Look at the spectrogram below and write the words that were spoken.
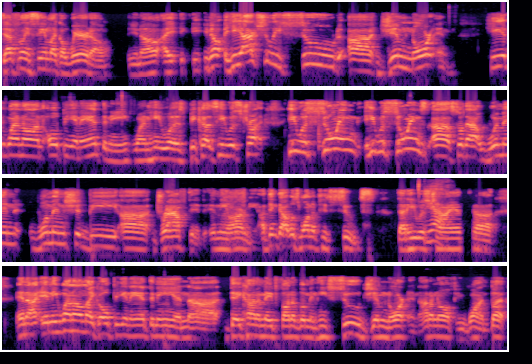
Definitely seemed like a weirdo. You know, I you know he actually sued uh, Jim Norton. He had went on Opie and Anthony when he was because he was trying he was suing he was suing uh, so that women women should be uh, drafted in the army. I think that was one of his suits that he was Yeah. trying to and I and he went on like Opie and Anthony and uh, they kind of made fun of him and he sued Jim Norton. I don't know if he won, but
